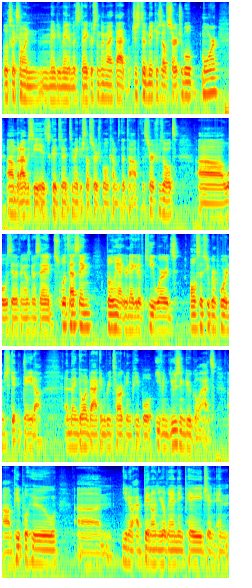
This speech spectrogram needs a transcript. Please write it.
it looks like someone maybe made a mistake or something like that, just to make yourself searchable more. Um, but obviously, it's good to, to make yourself searchable and come to the top of the search results. Uh, what was the other thing I was going to say? Split testing, building out your negative keywords, also super important. Just getting data, and then going back and retargeting people, even using Google Ads. Um, people who um, you know have been on your landing page and, and,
